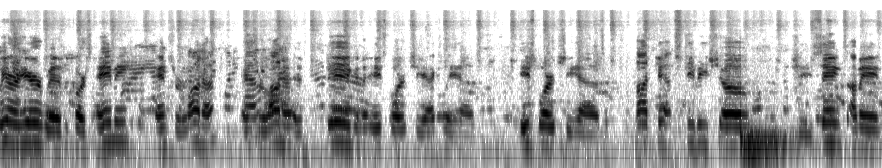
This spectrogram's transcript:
We are here with, of course, Amy and Sherlana. And Sherlana is big into esports. She actually has esports. She has podcast, TV show. She sings. I mean,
